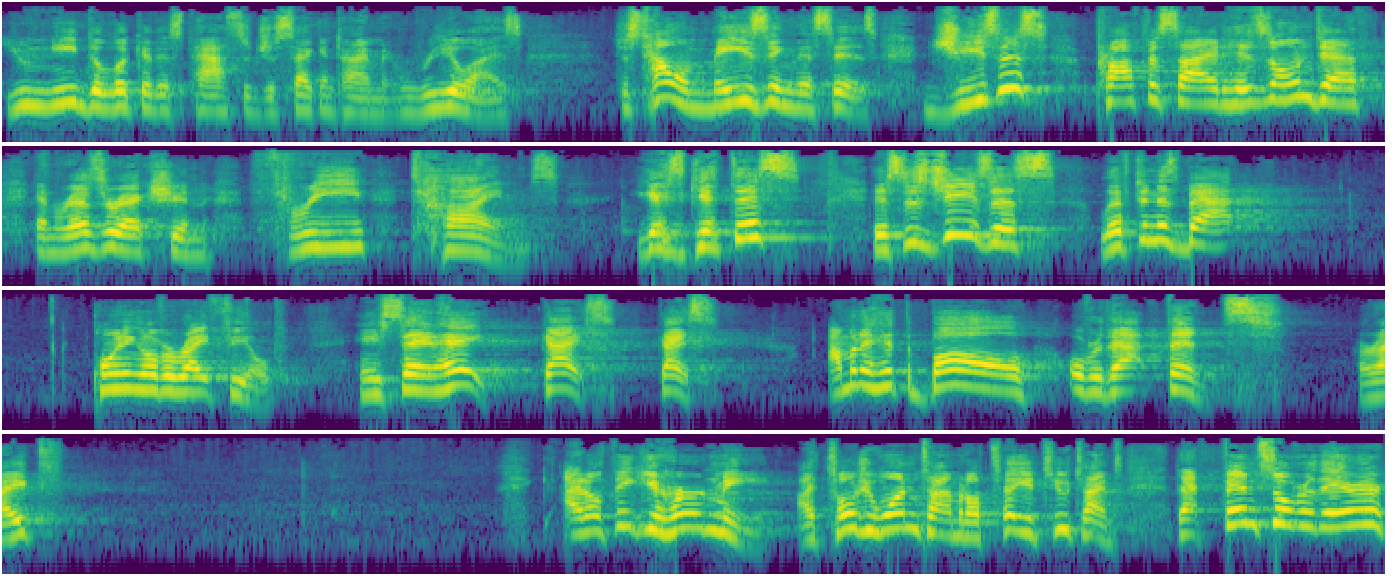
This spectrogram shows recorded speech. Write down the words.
you need to look at this passage a second time and realize just how amazing this is. Jesus prophesied his own death and resurrection three times. You guys get this? This is Jesus lifting his bat, pointing over right field. And he's saying, hey, guys, guys, I'm going to hit the ball over that fence. All right? I don't think you heard me. I told you one time, but I'll tell you two times. That fence over there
